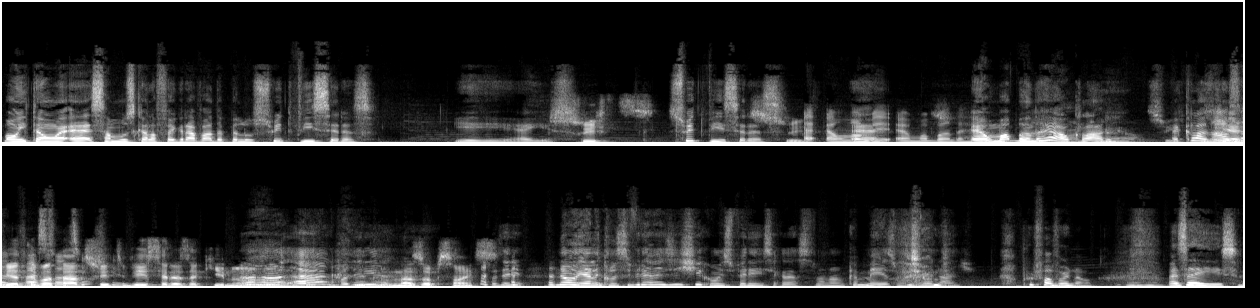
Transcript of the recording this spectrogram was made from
Bom, então, é, essa música ela foi gravada pelo Sweet Vísceras. E é isso. Sweet. Sweet Vísceras. Sweet. É, é um nome, é. uma banda real? É uma banda real, Não, claro. é real. É claro Eu Nossa, que devia é. ter botado. Sweet Vísceras aqui no, no- é, poderia. nas opções. poderia. Não, e ela inclusive deve existir como experiência gastronômica mesmo, de verdade. Por favor, não. Mas é isso.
